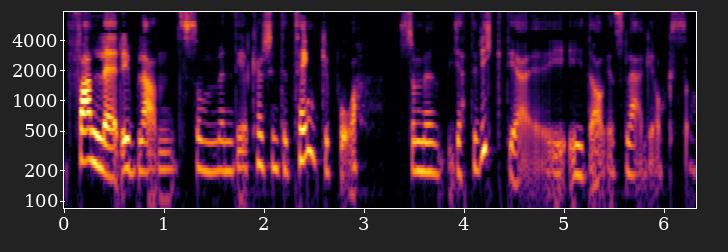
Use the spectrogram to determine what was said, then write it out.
faller ibland som en del kanske inte tänker på. Som är jätteviktiga i, i dagens läge också.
